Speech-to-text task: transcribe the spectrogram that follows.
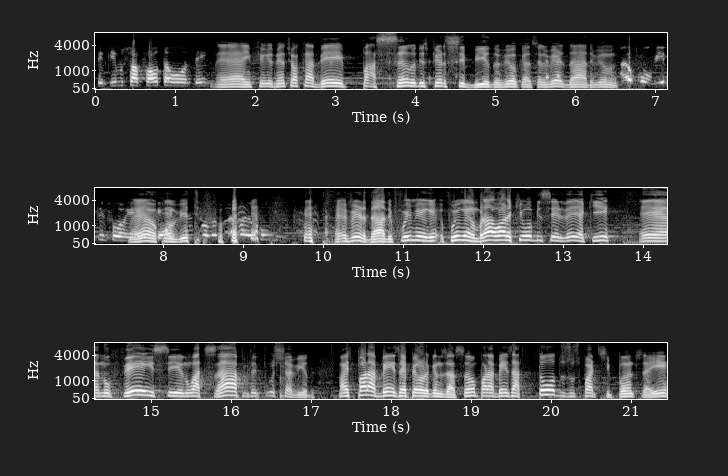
sentimos sua falta ontem. É, infelizmente eu acabei passando despercebido, viu, Cassiano? Verdade, viu? Ah, o convite foi. É, o convite foi. é verdade. Fui, me, fui lembrar a hora que eu observei aqui é, no Face, no WhatsApp. Falei, puxa vida. Mas parabéns aí pela organização, parabéns a todos os participantes aí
